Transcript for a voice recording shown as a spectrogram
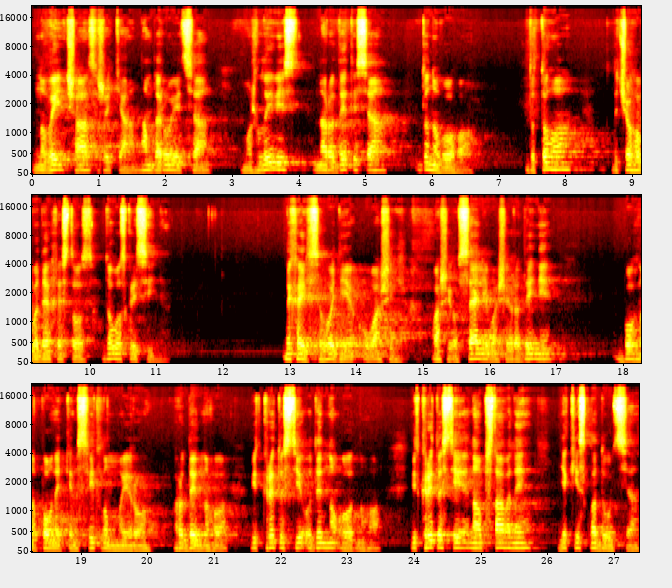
новий час життя, нам дарується можливість народитися до нового, до того, до чого веде Христос, до Воскресіння. Нехай сьогодні у вашій, вашій оселі, вашій родині Бог наповнить тим світлом миру, родинного, відкритості один на одного, відкритості на обставини, які складуться.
